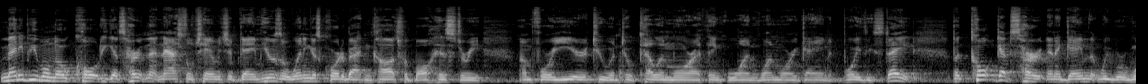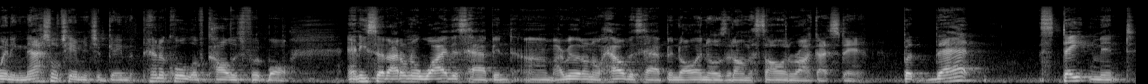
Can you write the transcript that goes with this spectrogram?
many people know Colt. He gets hurt in that national championship game. He was the winningest quarterback in college football history um, for a year or two until Kellen Moore, I think, won one more game at Boise State. But Colt gets hurt in a game that we were winning, national championship game, the pinnacle of college football. And he said, I don't know why this happened. Um, I really don't know how this happened. All I know is that on the solid rock I stand. But that statement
